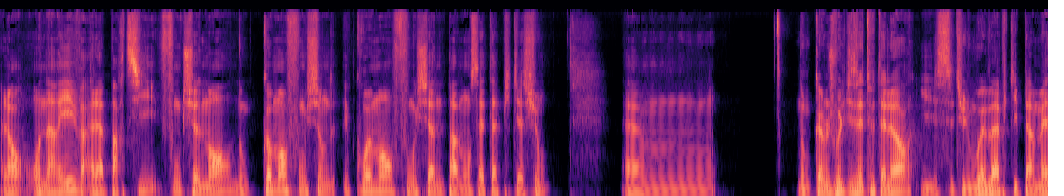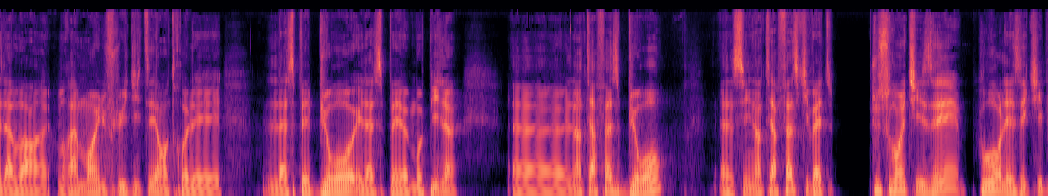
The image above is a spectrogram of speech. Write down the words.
Alors, on arrive à la partie fonctionnement. Donc, comment fonctionne, pardon, cette application? Euh, Donc, comme je vous le disais tout à l'heure, c'est une web app qui permet d'avoir vraiment une fluidité entre l'aspect bureau et l'aspect euh, mobile. Euh, L'interface bureau, euh, c'est une interface qui va être plus souvent utilisée pour les équipes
